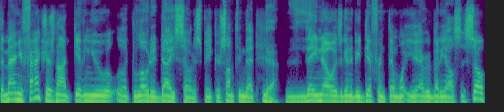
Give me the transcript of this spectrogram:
the manufacturer's not giving you like loaded dice, so to speak, or something that yeah. they know is going to be different than what you everybody else is. So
